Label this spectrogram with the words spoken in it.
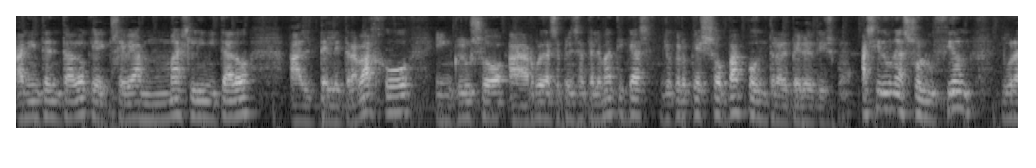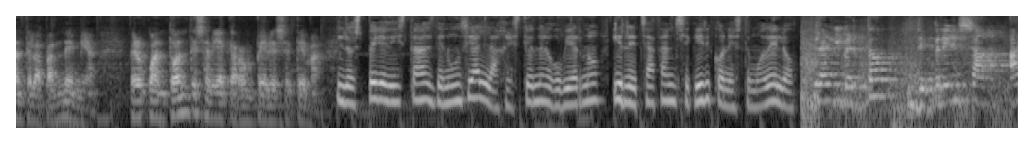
Han intentado que se vea más limitado al teletrabajo, incluso a ruedas de prensa telemáticas. Yo creo que eso va contra el periodismo. Ha sido una solución durante la pandemia, pero cuanto antes había que romper ese tema. Los periodistas denuncian la gestión del gobierno y rechazan seguir con este modelo. La libertad de prensa ha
